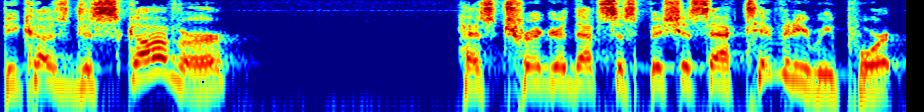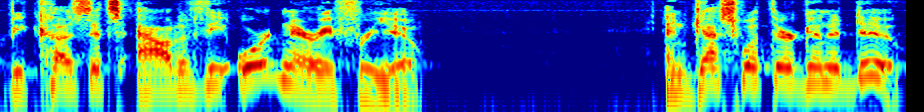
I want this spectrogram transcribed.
because Discover has triggered that suspicious activity report because it's out of the ordinary for you. And guess what they're going to do?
